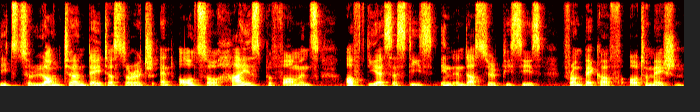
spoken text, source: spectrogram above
leads to long-term data storage and also highest performance of the SSDs in industrial PCs from Beckhoff Automation.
